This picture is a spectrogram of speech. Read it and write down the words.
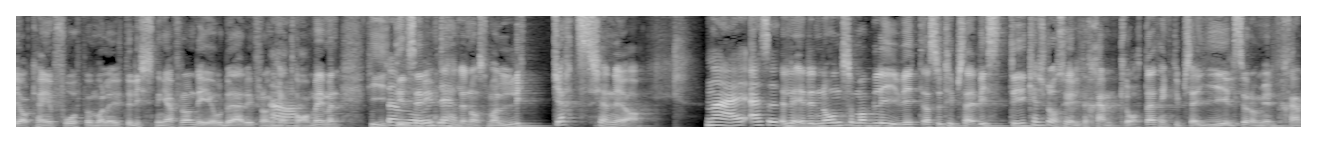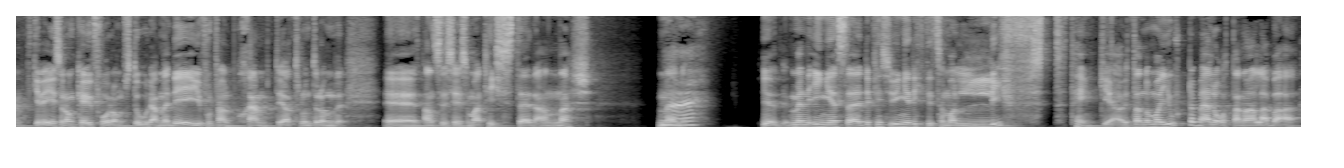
jag kan ju få uppenbarligen lite lyssningar från det och därifrån kan jag Ja. ta mig. Men hittills är det ju inte heller någon som har lyckats känner jag. Nej, alltså Eller är det någon som har blivit, alltså typ såhär, visst det är kanske de som gör lite skämtlåtar. Jag tänker typ såhär JLC de gör lite skämtgrejer så de kan ju få de stora men det är ju fortfarande på skämt. Jag tror inte de eh, anser sig som artister annars. Men, Nej. ja, men ingen, så här, det finns ju ingen riktigt som har lyft tänker jag. Utan de har gjort de här låtarna alla bara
